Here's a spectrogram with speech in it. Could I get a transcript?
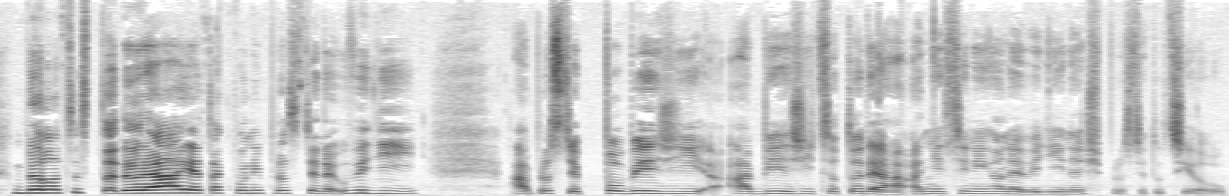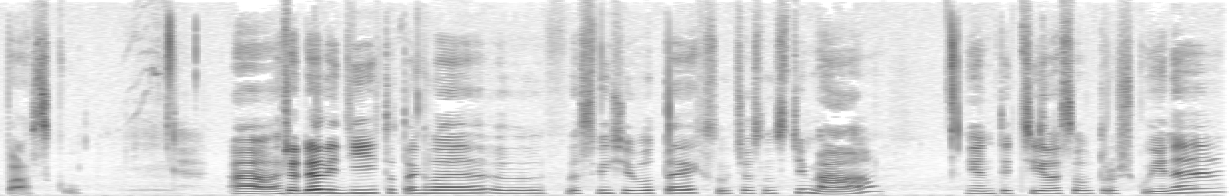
byla cesta do ráje, tak oni prostě neuvidí a prostě poběží a běží, co to dá. A nic jiného nevidí, než prostě tu cílovou pásku. A řada lidí to takhle eh, ve svých životech v současnosti má, jen ty cíle jsou trošku jiné,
